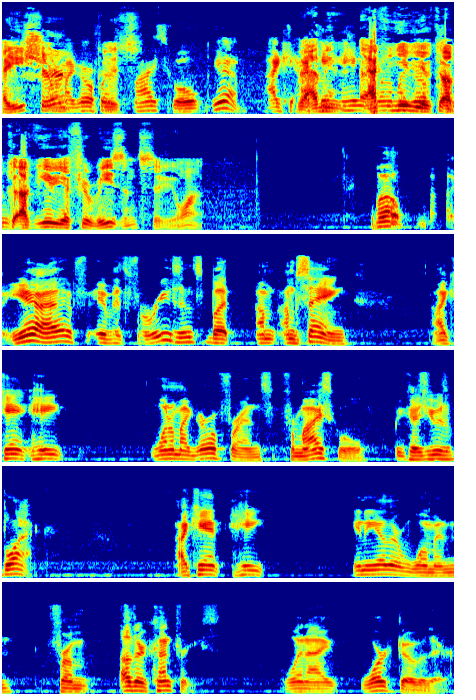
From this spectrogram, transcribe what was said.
Are you one sure? of my girlfriends It's- from high school. Yeah, I, I, I, can't mean, hate I can give you, a, girlfriends- I can give you a few reasons if you want. Well, yeah, if if it's for reasons, but I'm I'm saying I can't hate one of my girlfriends from high school because she was black. I can't hate any other woman from other countries when I worked over there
